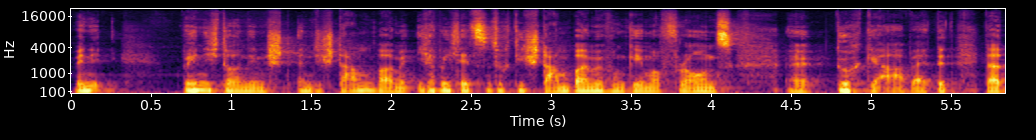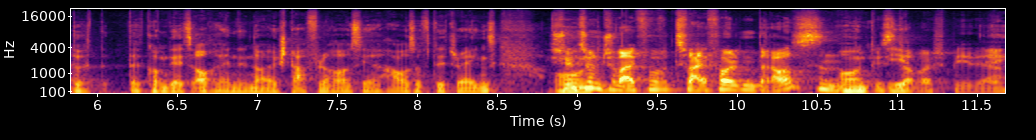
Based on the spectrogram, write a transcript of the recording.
wenn ich, wenn ich da an, die Stammbäume, ich habe mich letztens durch die Stammbäume von Game of Thrones äh, durchgearbeitet. Dadurch, da kommt ja jetzt auch eine neue Staffel raus, House of the Dragons. Stimmt schon zwei, zwei Folgen draußen und ist ja, aber spät, ja.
